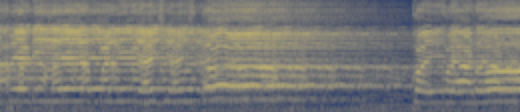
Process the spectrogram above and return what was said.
વેડીએ બલી હશું તો કોઈ દાડો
